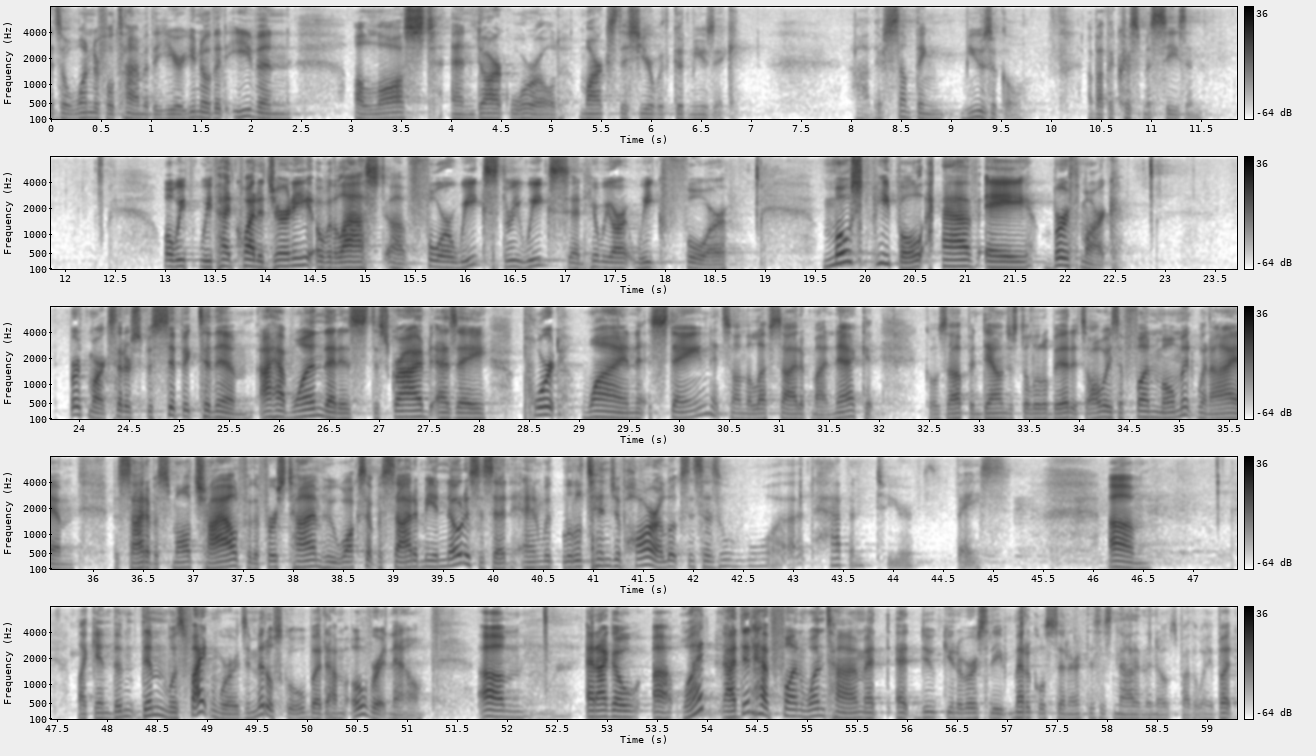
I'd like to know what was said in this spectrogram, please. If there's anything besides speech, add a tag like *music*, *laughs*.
It's a wonderful time of the year. You know that even a lost and dark world marks this year with good music. Uh, there's something musical about the Christmas season. Well, we've, we've had quite a journey over the last uh, four weeks, three weeks, and here we are at week four. Most people have a birthmark, birthmarks that are specific to them. I have one that is described as a port wine stain. It's on the left side of my neck. It goes up and down just a little bit. It's always a fun moment when I am beside of a small child for the first time who walks up beside of me and notices it and with a little tinge of horror looks and says, "What happened to your face?" Um, like in them, them was fighting words in middle school, but I'm over it now. Um, and I go, uh, what? I did have fun one time at, at Duke University Medical Center. This is not in the notes, by the way. But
